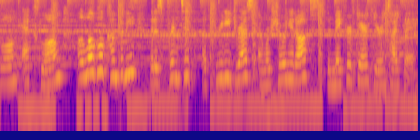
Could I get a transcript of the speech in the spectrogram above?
Long X Long, a local company that has printed a 3D dress and we're showing it off at the Maker Faire here in Taipei.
